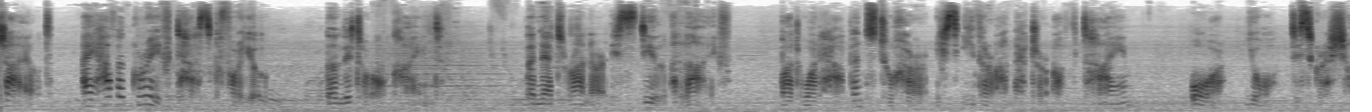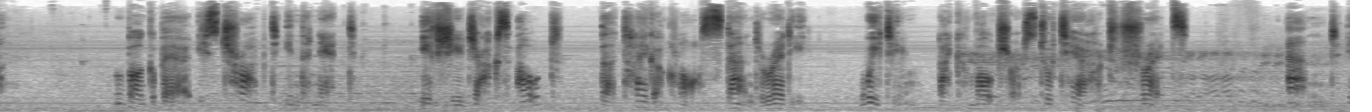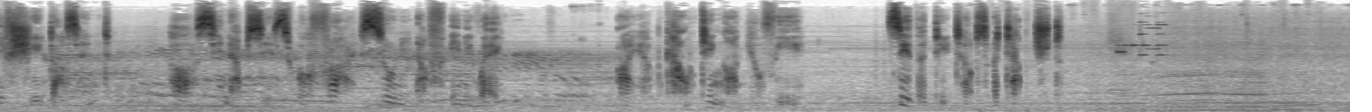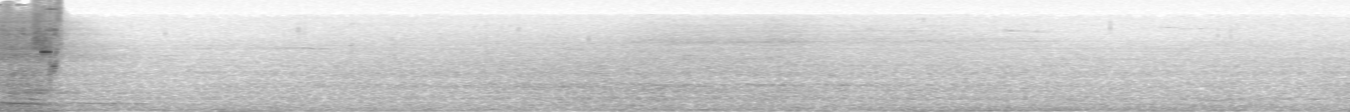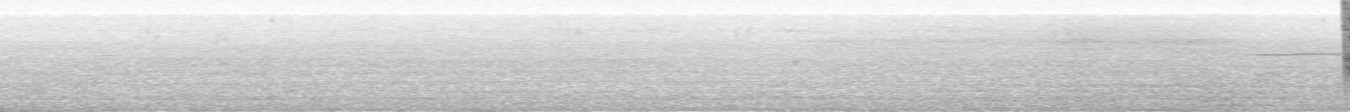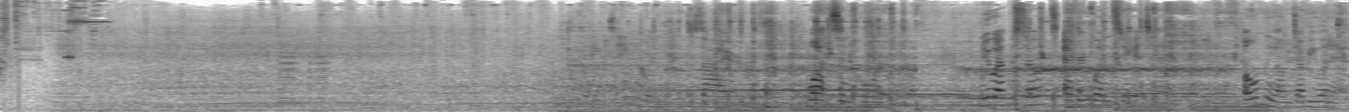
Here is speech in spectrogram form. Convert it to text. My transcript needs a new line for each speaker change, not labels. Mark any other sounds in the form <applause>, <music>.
Child, I have a grave task for you. The literal kind. The Netrunner is still alive, but what happens to her is either a matter of time or your discretion. Bugbear is trapped in the net. If she jacks out, the Tiger Claws stand ready, waiting like vultures to tear her to shreds. And if she doesn't, her synapses will fry soon enough anyway. I am counting on you, V. See the details attached.
Only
